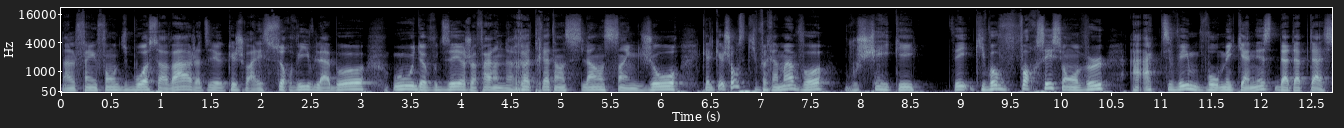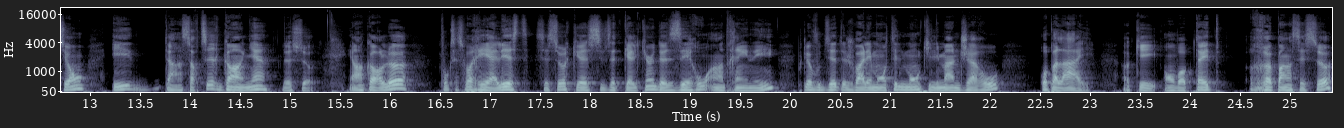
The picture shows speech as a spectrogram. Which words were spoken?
le fin fond du bois sauvage, à dire que je vais aller survivre là-bas, ou de vous dire je vais faire une retraite en silence 5 jours, quelque chose qui vraiment va vous shaker, qui va vous forcer, si on veut, à activer vos mécanismes d'adaptation et d'en sortir gagnant de ça. Et encore là, faut que ce soit réaliste. C'est sûr que si vous êtes quelqu'un de zéro entraîné, puis là vous dites je vais aller monter le mont Kilimanjaro, Opalai. OK, on va peut-être repenser ça.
